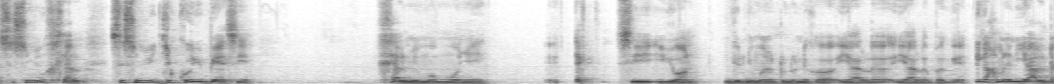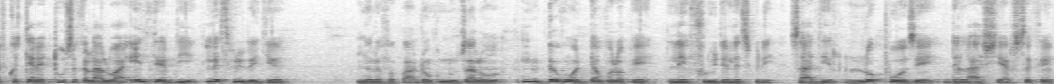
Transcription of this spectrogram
si si tout ce que la loi interdit de Dieu ne le veut pas. Donc nous allons, nous devons développer les fruits de l'esprit, c'est-à-dire l'opposé de la chair, ce que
